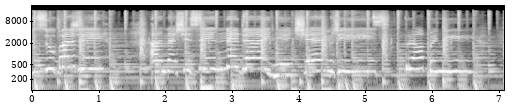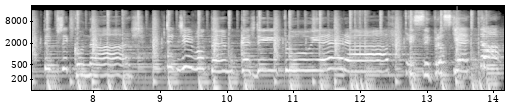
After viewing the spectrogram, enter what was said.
k zubaři a naši si nedají ničem říct, trápení ty překonáš. si prostě to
